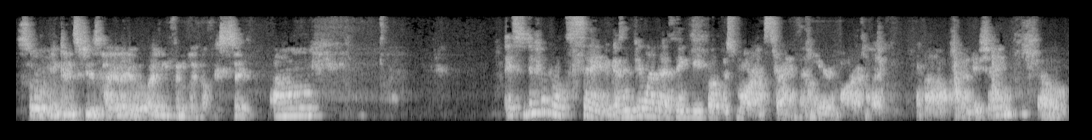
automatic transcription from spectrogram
So intensity is higher here or in Finland, obviously. Um, it's difficult to say because in Finland I think we focus more on strength and here more on like uh, conditioning. So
